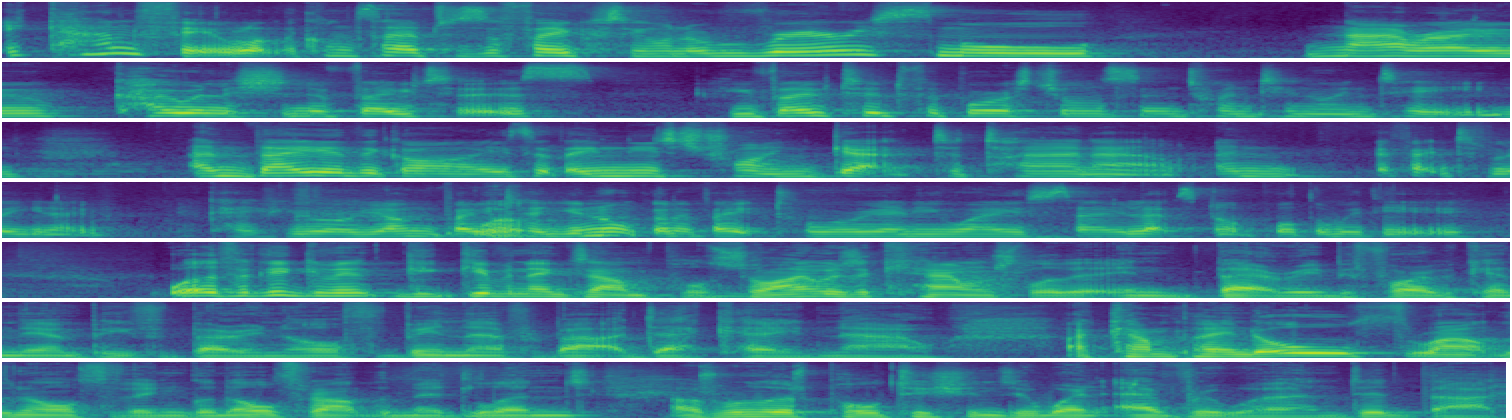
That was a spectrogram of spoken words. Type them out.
it can feel like the Conservatives are focusing on a very small, narrow coalition of voters who voted for Boris Johnson in 2019, and they are the guys that they need to try and get to turn out. And effectively, you know, okay, if you're a young voter, well, you're not going to vote Tory anyway, so let's not bother with you. Well, if I could give, give, an example. So I was a councillor in Bury before I became the MP for Bury North. I've been there for about a decade now. I campaigned all throughout the north of England, all throughout the Midlands. I was one of those politicians who went everywhere and did that.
